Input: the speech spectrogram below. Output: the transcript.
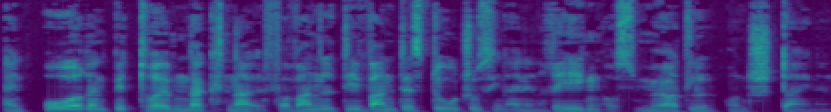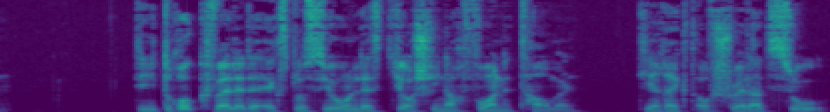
Ein ohrenbetäubender Knall verwandelt die Wand des Dojos in einen Regen aus Mörtel und Steinen. Die Druckwelle der Explosion lässt Yoshi nach vorne taumeln, direkt auf Shredder zu,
